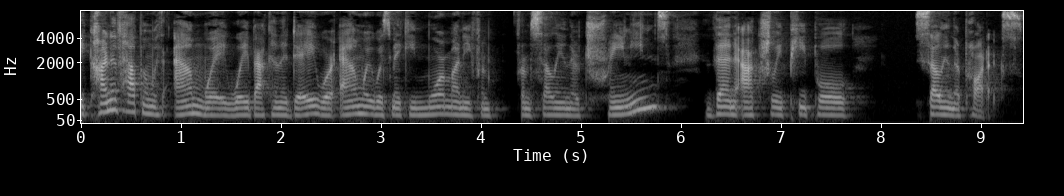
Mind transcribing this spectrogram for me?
it kind of happened with Amway way back in the day, where Amway was making more money from from selling their trainings than actually people selling their products.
